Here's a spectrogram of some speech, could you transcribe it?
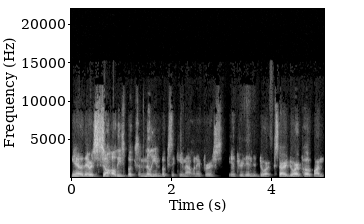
You know, there was so all these books, a million books that came out when I first entered into Dora, started Door of Hope on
